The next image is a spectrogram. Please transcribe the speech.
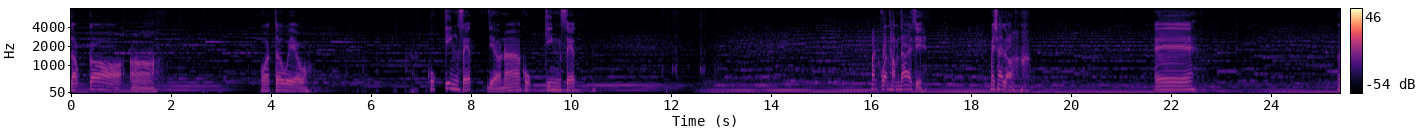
แล้วก็เอ่อ water well cooking set เดี๋ยวนะ cooking set มันควรทำได้สิ ไม่ใช่เหรอ เอเอ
